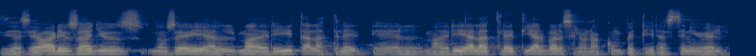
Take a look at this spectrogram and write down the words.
desde hace varios años no se veía al Madrid, al el Madrid, al Atleti y al Barcelona competir a este nivel.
